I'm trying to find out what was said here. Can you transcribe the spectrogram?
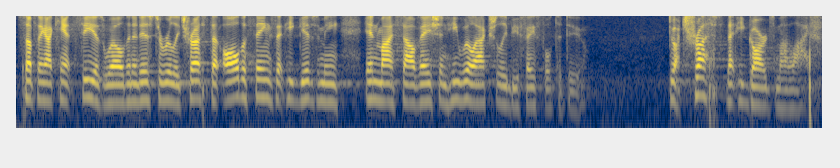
something I can't see as well, than it is to really trust that all the things that He gives me in my salvation, He will actually be faithful to do. Do I trust that He guards my life?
